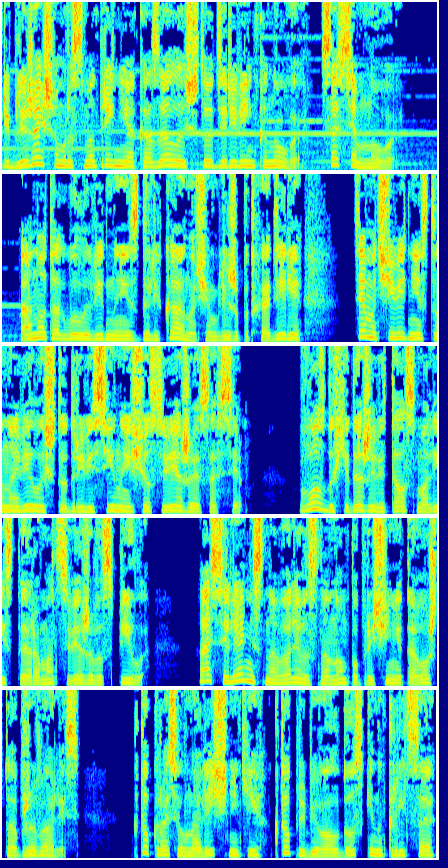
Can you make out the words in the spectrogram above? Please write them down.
При ближайшем рассмотрении оказалось, что деревенька новая, совсем новая. Оно так было видно издалека, но чем ближе подходили, тем очевиднее становилось, что древесина еще свежая совсем. В воздухе даже витал смолистый аромат свежего спила, а селяне сновали в основном по причине того, что обживались. Кто красил наличники, кто прибивал доски на крыльце,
